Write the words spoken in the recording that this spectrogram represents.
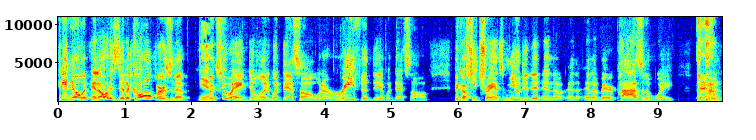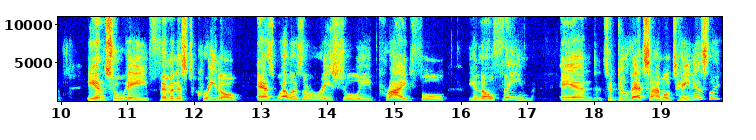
He knew it, and Otis did a cold version of it. Yeah. But you ain't doing what that song, what Aretha did with that song, because she transmuted it in a in a, in a very positive way into a feminist credo as well as a racially prideful, you know, theme. And to do that simultaneously,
